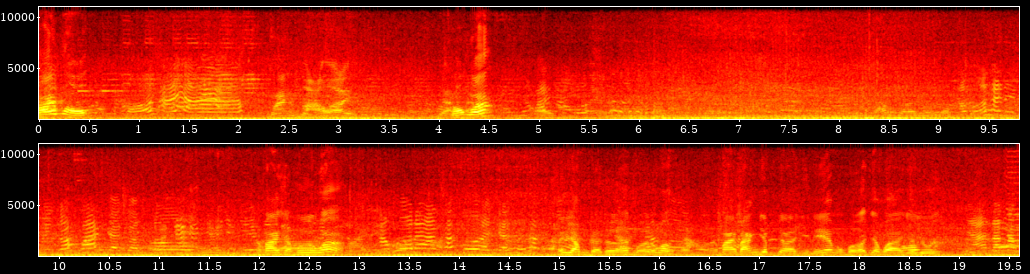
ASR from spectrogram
Mai ủng hộ. Bữa thấy à. Mai cũng ngộ rồi. Dạ. ngon quá. Ngày mai sợ mưa quá. Không mưa đâu anh sắp mưa là trời thứ hết hy vọng trời thương hết mưa đúng không? Ngày mai bán giúp cho chị Nía một bữa cho qua cho vui. Dạ là tầm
